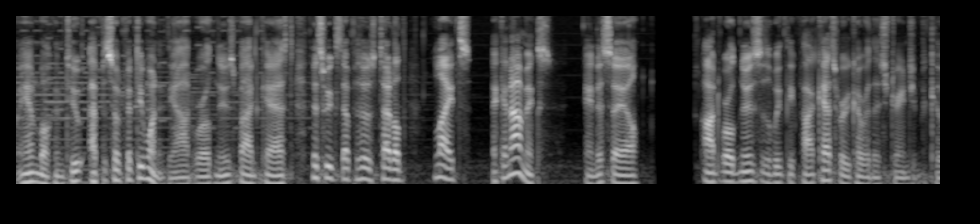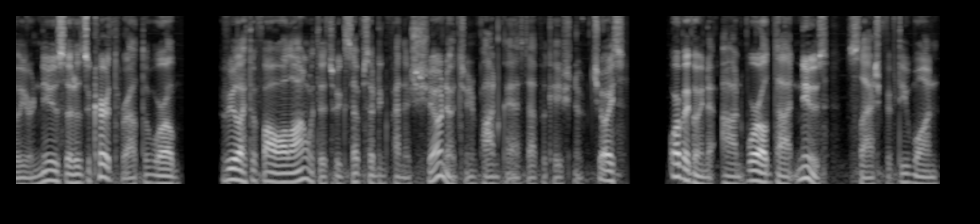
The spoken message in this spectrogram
and welcome to episode 51 of the Odd World News Podcast. This week's episode is titled Lights, Economics, and a Sale. Odd World News is a weekly podcast where we cover the strange and peculiar news that has occurred throughout the world. If you'd like to follow along with this week's episode, you can find the show notes in your podcast application of choice or by going to oddworld.news slash 51.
